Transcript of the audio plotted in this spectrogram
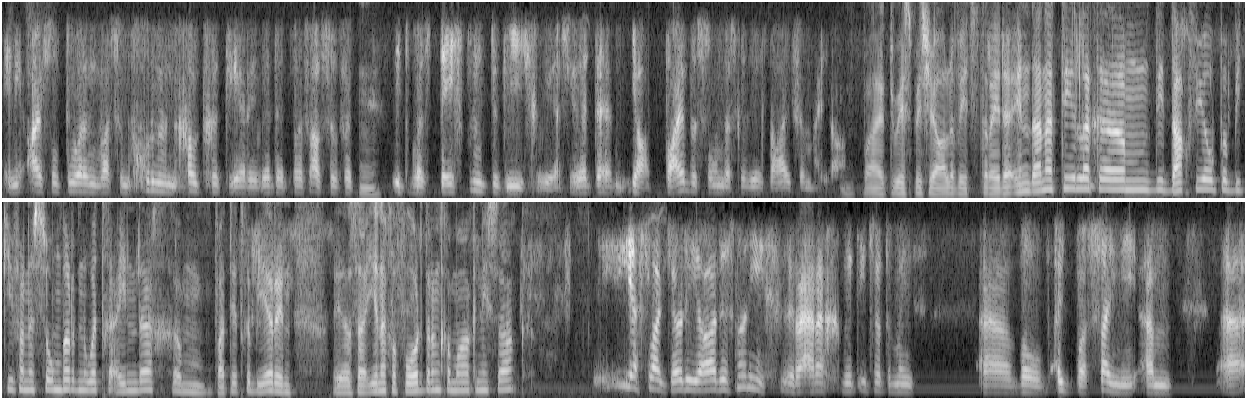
en die Eiffeltoring was in groen en goud gekleur, jy weet, dit was asof dit hmm. it was destined to be gewees. Jy weet, um, ja, baie besonder gewees daai vir my, ja. Baie twee spesiale wedstryde en dan natuurlik ehm um, die dag vir jou op 'n bietjie van 'n somber noot geëindig. Um, wat het gebeur en is daar enige vordering gemaak in die saak? Yes, like Jody, ja, dis nog nie regtig weet iets wat mense uh wil uitbasy nie. Um uh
